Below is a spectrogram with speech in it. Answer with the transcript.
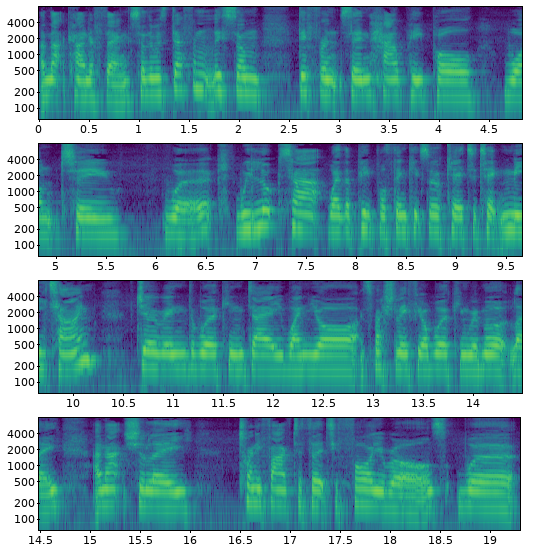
and that kind of thing. So there was definitely some difference in how people want to work. We looked at whether people think it's okay to take me time during the working day when you're, especially if you're working remotely, and actually 25 to 34 year olds were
